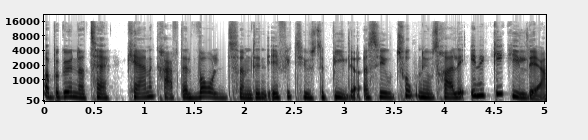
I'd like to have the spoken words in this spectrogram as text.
og begynde at tage kernekraft alvorligt som den effektive, stabile og CO2-neutrale energikilde er.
